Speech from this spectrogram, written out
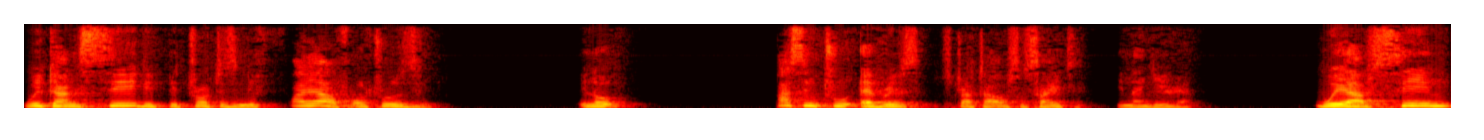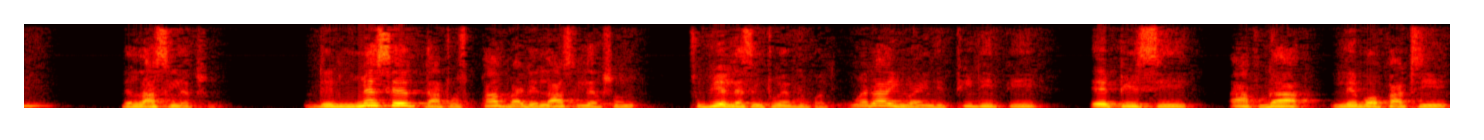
we can see the patriotism, the fire of altruism, you know, passing through every strata of society in Nigeria. We have seen the last election. The message that was passed by the last election should be a lesson to everybody, whether you are in the PDP, APC, APGA, Labour Party,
